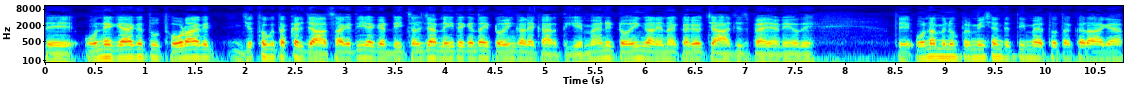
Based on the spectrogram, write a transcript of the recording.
ਤੇ ਉਹਨੇ ਕਿਹਾ ਕਿ ਤੂੰ ਥੋੜਾ ਜਿੱਥੋਂ ਕੁ ਤੱਕ ਜਾ ਸਕਦੀ ਹੈ, ਗੱਡੀ ਚੱਲ ਜਾ, ਨਹੀਂ ਤੇ ਕਹਿੰਦਾ ਟੋਇੰਗ ਵਾਲੇ ਕਰ ਦਈਏ। ਮੈਂ ਨਹੀਂ, ਟੋਇੰਗ ਵਾਲੇ ਨਾ ਕਰਿਓ ਚਾਰजेस ਪੈ ਜਾਣੇ ਉਹਦੇ। ਤੇ ਉਹਨਾਂ ਮੈਨੂੰ ਪਰਮਿਸ਼ਨ ਦਿੱਤੀ, ਮੈਂ ਇੱਥੋਂ ਤੱਕ ਆ ਗਿਆ।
